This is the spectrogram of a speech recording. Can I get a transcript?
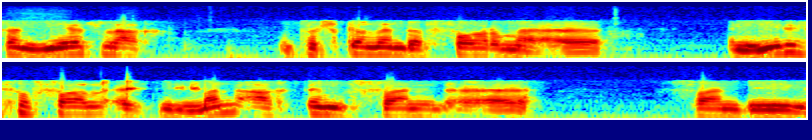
van neerslag in verskillende forme. Uh, in hierdie geval is die minagting van uh, van die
